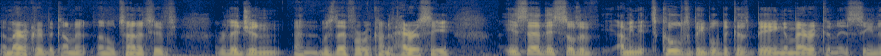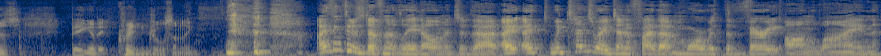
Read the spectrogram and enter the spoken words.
America had become an alternative religion and was therefore a kind of heresy. Is there this sort of, I mean, it's cool to people because being American is seen as being a bit cringe or something? I think there's definitely an element of that. I, I would tend to identify that more with the very online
